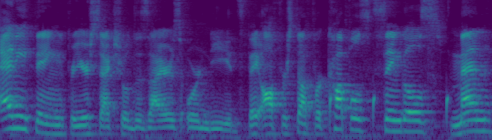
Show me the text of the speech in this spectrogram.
anything for your sexual desires or needs. They offer stuff for couples, singles, men,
